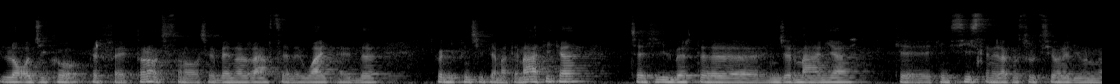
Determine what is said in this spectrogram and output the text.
logico perfetto. no? C'è Bernard Russell e Whitehead con i principi a matematica, c'è Hilbert eh, in Germania che, che insiste nella costruzione di un,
